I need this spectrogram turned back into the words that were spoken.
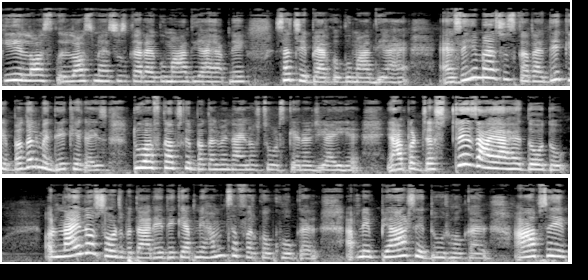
कि ये लॉस लॉस महसूस कर रहा है घुमा दिया है अपने सच्चे प्यार को घुमा दिया है। ऐसे ही महसूस कर रहा है। देखिए बगल में देखेगा इस टू ऑफ़ कप्स के बगल में नाइन ऑफ़ सोर्स की एनर्जी आई है। यहाँ पर जस्टिस आया है दो दो और नाइन ऑफ़ सोर्ड्स बता रहे थे कि अपने हम सफ़र को खोकर, अपने प्यार से दूर होकर, आपसे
